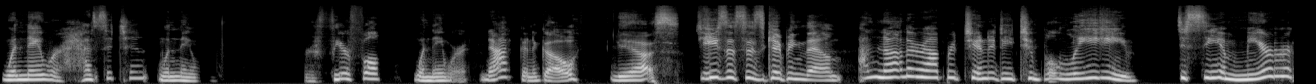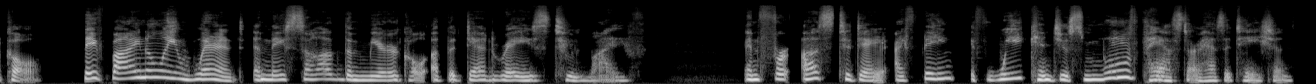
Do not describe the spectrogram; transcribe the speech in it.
when they were hesitant, when they were fearful, when they were not going to go, Yes. Jesus is giving them another opportunity to believe, to see a miracle. They finally went and they saw the miracle of the dead raised to life. And for us today, I think if we can just move past our hesitation,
